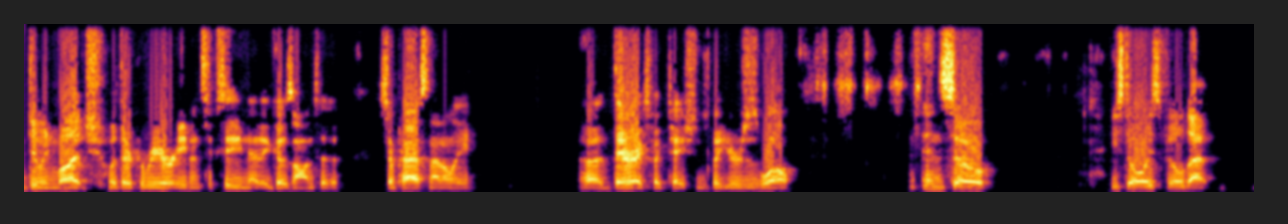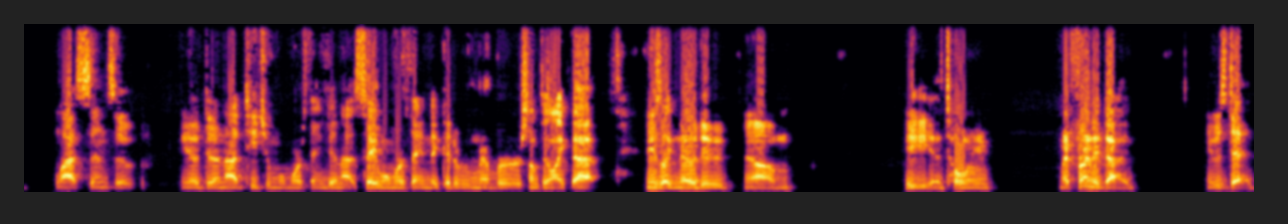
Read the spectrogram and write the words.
doing much with their career or even succeeding that it goes on to surpass not only uh, their expectations but yours as well. And so you still always feel that last sense of you know, did I not teach him one more thing? Did I not say one more thing they could have remembered or something like that? And he's like, no, dude. Um, he told me my friend had died. He was dead.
